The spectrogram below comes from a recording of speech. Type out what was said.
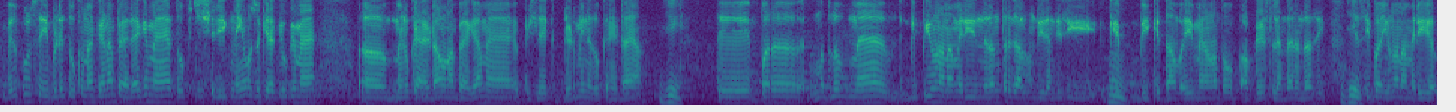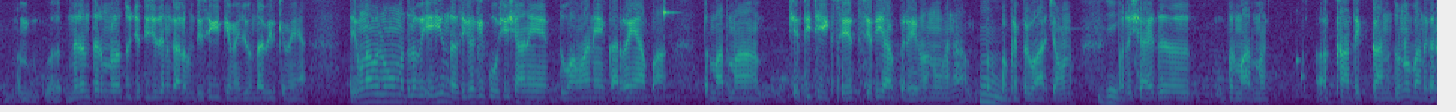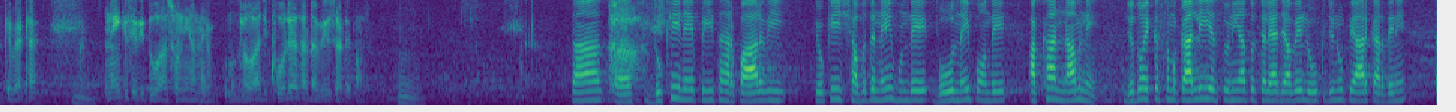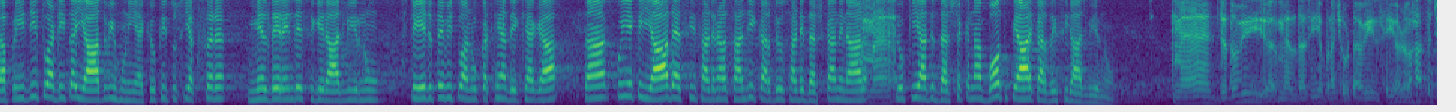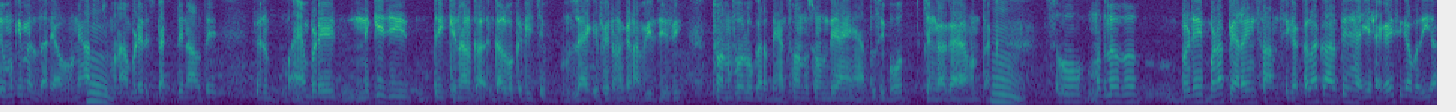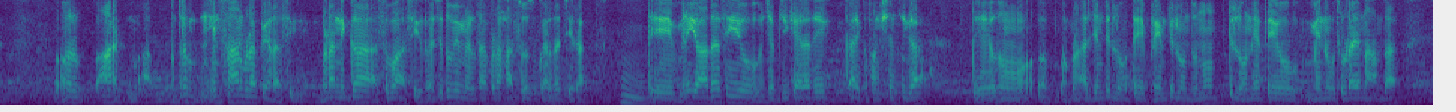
ਬਿਲਕੁਲ ਸਹੀ ਬੜੇ ਦੁੱਖ ਨਾਲ ਕਹਿਣਾ ਪੈ ਰਿਹਾ ਕਿ ਮੈਂ ਦੁੱਖ 'ਚ ਸ਼ਰੀਕ ਨਹੀਂ ਹੋ ਸਕਿਆ ਕਿਉਂਕਿ ਮੈਂ ਮੈਨੂੰ ਕੈਨੇਡਾ ਆਉਣਾ ਪੈ ਗਿਆ। ਮੈਂ ਪਿਛਲੇ ਇੱਕ ਡੇਢ ਮਹੀਨੇ ਤੋਂ ਕੈਨੇਡਾ ਆ। ਜੀ। ਤੇ ਪਰ ਮਤਲਬ ਮੈਂ ਗਿੱਪੀ ਹੁਣਾਂ ਨਾਲ ਮੇਰੀ ਨਿਰੰਤਰ ਗੱਲ ਹੁੰਦੀ ਰਹਿੰਦੀ ਸੀ ਕਿ ਵੀ ਕਿੱਦਾਂ ਬਈ ਮੈਂ ਉਹਨਾਂ ਤੋਂ ਅਪਡੇਟਸ ਲੈਂਦਾ ਰਹਿੰਦਾ ਸੀ। ਜੱਸੀ ਭਾਈ ਉਹਨਾਂ ਨਾਲ ਮੇਰੀ ਨਿਰੰਤਰ ਮਤਲਬ ਦੂਜੇ ਤੀਜੇ ਦਿਨ ਗੱਲ ਹੁੰਦੀ ਸੀ ਕਿ ਕਿਵੇਂ ਜਿਉਂਦਾ ਵੀਰ ਕਿਵੇਂ ਆ। ਤੇ ਉਹਨਾਂ ਵੱਲੋਂ ਮਤਲਬ ਇਹੀ ਹੁੰਦਾ ਸੀਗਾ ਕਿ ਕੋਸ਼ਿਸ਼ਾਂ ਨੇ ਦੁਆਵਾਂ ਨੇ ਕਰ ਰਹੇ ਆ ਆਪਾਂ ਪਰਮਾਤਮਾ ਛੇਤੀ ਠੀਕ ਸਿਹਤ ਛੇਤੀ ਆਪ ਕਰੇ ਉਹਨਾਂ ਨੂੰ ਹਨਾ? ਹੂੰ। ਆਪਣੇ ਪਰਿਵਾਰ ਚ ਆਉਣ। ਜੀ। ਪਰ ਸ਼ਾਇਦ ਪਰਮਾਤਮਾ ਅੱਖਾਂ ਤੇ ਕੰਨ ਦੋਨੋਂ ਬੰਦ ਕਰਕੇ ਬੈਠਾ ਹੈ। ਹੂੰ। ਨਹੀਂ ਕਿਸੇ ਦੀ ਦੁਆ ਸੁਣੀ ਉਹਨੇ। ਮਤਲਬ ਅੱਜ ਖੋਲਿਆ ਸਾਡਾ ਵੀਰ ਸਾਡੇ ਤੋਂ। ਹੂੰ। ਤਾਂ ਅ, ਦੁਖੀ ਨੇ ਪ੍ਰੀਤ ਹਰਪਾਲ ਵੀ ਕਿਉਂਕਿ ਸ਼ਬਦ ਨਹੀਂ ਹੁੰਦੇ ਬੋਲ ਨਹੀਂ ਪਾਉਂਦੇ ਅੱਖਾਂ ਨਮ ਨੇ। ਜਦੋਂ ਇੱਕ ਸਮਕਾਲੀ ਇਸ ਦੁਨੀਆ ਤੋਂ ਚਲਿਆ ਜਾਵੇ ਲੋਕ ਜਿਹਨੂੰ ਪਿਆਰ ਕਰਦੇ ਨੇ ਤਾਂ ਪ੍ਰੀਤ ਜੀ ਤੁਹਾਡੀ ਤਾਂ ਯਾਦ ਵੀ ਹੋਣੀ ਹੈ ਕਿਉਂਕਿ ਤੁਸੀਂ ਅਕਸਰ ਮਿਲਦੇ ਰਹਿੰਦੇ ਸੀਗੇ ਰਾਜਵੀਰ ਨੂੰ ਸਟੇਜ ਤੇ ਵੀ ਤੁਹਾਨੂੰ ਇਕੱਠਿਆਂ ਦੇਖਿਆ ਗਿਆ। ਤਾਂ ਕੋਈ ਇੱਕ ਯਾਦ ਐਸੀ ਸਾਡੇ ਨਾਲ ਸਾਂਝੀ ਕਰ ਦਿਓ ਸਾਡੇ ਦਰਸ਼ਕਾਂ ਦੇ ਨਾਲ ਕਿਉਂਕਿ ਅੱਜ ਦਰਸ਼ਕ ਨਾ ਬਹੁਤ ਪਿਆਰ ਕਰਦੇ ਸੀ ਰਾਜਵੀਰ ਨੂੰ। ਮੈਂ ਜਦੋਂ ਵੀ ਮਿਲਦਾ ਸੀ ਆਪਣਾ ਛੋਟਾ ਵੀਰ ਸੀ ਉਹ ਹੱਥ ਚੁੰਮ ਕੇ ਮਿਲਦਾ ਰਿਹਾ ਉਹਨੇ ਹੱਥ ਚੁੰਮਣਾ ਬੜੇ ਰਿਸਪੈਕਟ ਦੇ ਨਾਲ ਤੇ ਫਿਰ ਐ ਬੜੇ ਨਿੱਘੇ ਜੀ ਤਰੀਕੇ ਨਾਲ ਗੱਲ- ਗੱਲ ਵਕੜੀ ਚ ਲੈ ਕੇ ਫਿਰ ਉਹਨੇ ਕਹਿਣਾ ਵੀਰ ਜੀ ਅਸੀਂ ਤੁਹਾਨੂੰ ਫੋਲੋ ਕਰਦੇ ਆ ਤੁਹਾਨੂੰ ਸੁਣਦੇ ਆਏ ਆ ਤੁਸੀਂ ਬਹੁਤ ਚੰਗਾ ਗਾਇਆ ਹੁਣ ਤੱਕ। ਹੂੰ। ਸੋ ਮਤਲਬ ਬੜੇ ਬੜਾ ਪਿਆਰਾ ਇਨਸਾਨ ਸੀਗਾ ਕਲਾਕਾਰ ਤੇ ਹੈਗੇ ਹੈਗਾ ਹੀ ਸੀਗਾ ਵਧੀਆ। ਔਰ ਮਤਲਬ ਇਨਸਾਨ ਬੜਾ ਪਿਆਰਾ ਸੀ ਬੜਾ ਨਿੱਘਾ ਸੁਭਾਅ ਸੀ ਉਹਦਾ ਜਦੋਂ ਵੀ ਮਿਲਦਾ ਬੜਾ ਹੱਸ ਹੱਸ ਕਰਦਾ ਚਿਹਰਾ। ਹੂੰ। ਤੇ ਮੈਨੂੰ ਯਾਦ ਆ ਸੀ ਉਹ ਜਪਜੀ ਖਹਿਰਾ ਦੇ ਘਰ ਇੱਕ ਫੰਕਸ਼ਨ ਸੀਗਾ ਤੇ ਉਦੋਂ ਆਪਣਾ ਅਰਜਨ ਢਿੱਲੋਂ ਤੇ ਪ੍ਰੇਮ ਢਿੱਲੋਂ ਦੋਨੋਂ ਢਿੱਲੋਂ ਨੇ ਤੇ ਉਹ ਮੈਨੂੰ ਥੋੜਾ ਜਿਹਾ ਨਾਮ ਦਾ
